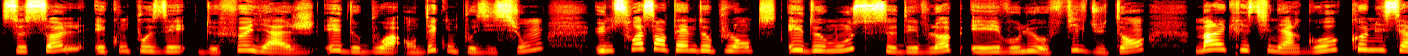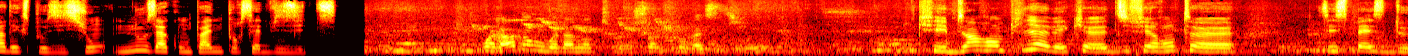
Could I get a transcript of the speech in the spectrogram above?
Ce sol est composé de feuillage et de bois en décomposition. Une soixantaine de plantes et de mousses se développent et évoluent au fil du temps. Marie-Christine Ergot, commissaire d'exposition, nous accompagne pour cette visite. Voilà, donc voilà notre sol forestier. Qui est bien rempli avec euh, différentes euh, espèces de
